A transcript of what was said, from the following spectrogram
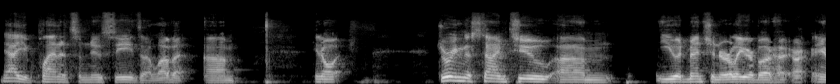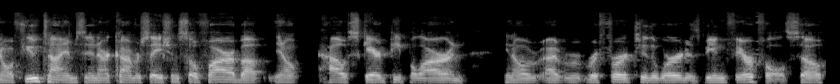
yeah you planted some new seeds i love it um, you know during this time too um, you had mentioned earlier about uh, you know a few times in our conversation so far about you know how scared people are and you know I refer to the word as being fearful so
